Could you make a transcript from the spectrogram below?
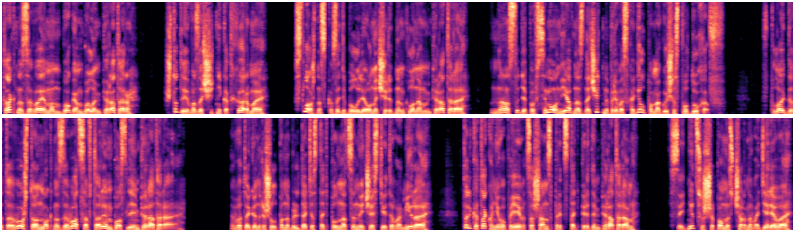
Так называемым богом был Император, что до его защитника Дхармы, сложно сказать, был ли он очередным клоном Императора, но, судя по всему, он явно значительно превосходил по могуществу духов. Вплоть до того, что он мог называться вторым после Императора. В итоге он решил понаблюдать и стать полноценной частью этого мира, только так у него появится шанс предстать перед Императором, соединиться с шипом из черного дерева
